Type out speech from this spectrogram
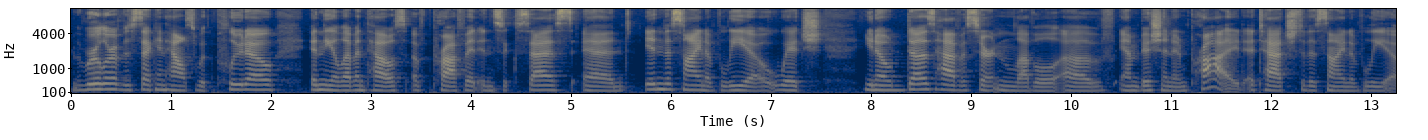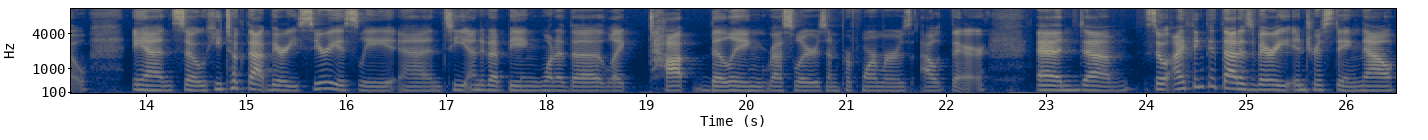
The ruler of the second house with Pluto in the 11th house of profit and success and in the sign of Leo, which you know, does have a certain level of ambition and pride attached to the sign of Leo. And so he took that very seriously and he ended up being one of the like top billing wrestlers and performers out there. And um, so I think that that is very interesting. Now,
